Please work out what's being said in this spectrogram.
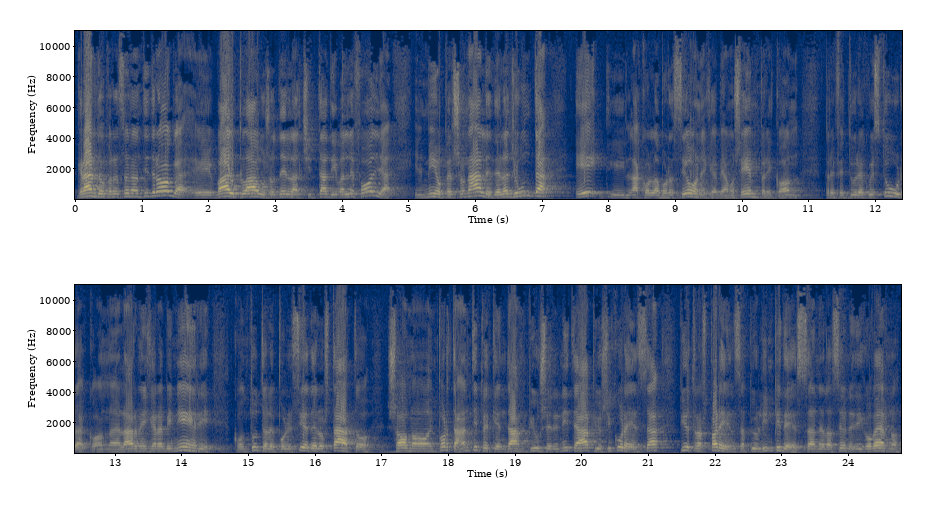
Grande operazione antidroga, eh, va il plauso della città di Vallefoglia, il mio personale, della giunta e la collaborazione che abbiamo sempre con prefettura e questura, con l'arma dei carabinieri, con tutte le polizie dello Stato sono importanti perché danno più serenità, più sicurezza, più trasparenza, più limpidezza nell'azione di governo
